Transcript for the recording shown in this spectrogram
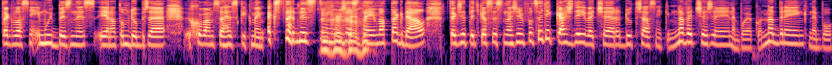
tak vlastně i můj biznis je na tom dobře, chovám se hezky k mým externistům úžasným a tak dál. Takže teďka se snažím v podstatě každý večer jdu třeba s někým na večeři nebo jako na drink, nebo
